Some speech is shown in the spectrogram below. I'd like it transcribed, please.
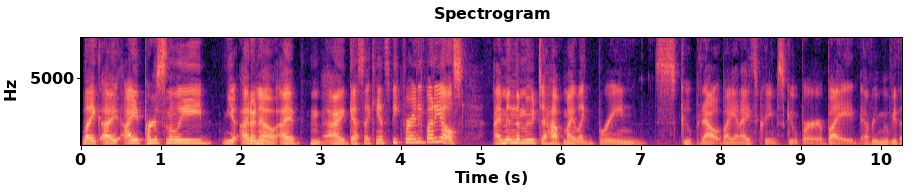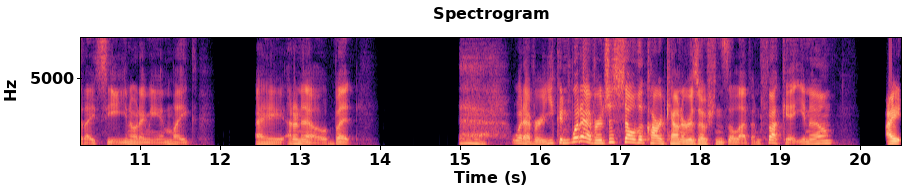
like I I personally yeah, I don't know. I I guess I can't speak for anybody else. I'm in the mood to have my like brain scooped out by an ice cream scooper by every movie that I see. You know what I mean? Like I I don't know, but whatever. You can whatever, just sell the card counter as Ocean's 11. Fuck it, you know? I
